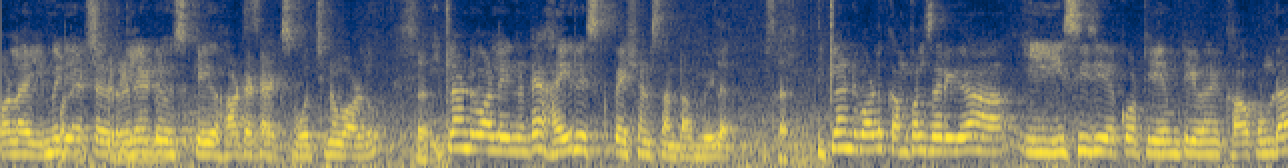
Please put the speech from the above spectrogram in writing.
వాళ్ళ ఇమీడియట్ రిలేటివ్స్కి హార్ట్ అటాక్స్ వచ్చిన వాళ్ళు. ఇట్లాంటి వాళ్ళు ఏంటంటే హై రిస్క్ పేషెంట్స్ అంటాం వీళ్ళని. సార్ ఇట్లాంటి వాళ్ళు కంపల్సరీగా ఈ ఈసీజీ ఎకో టీఎంటీ అని కాకుండా.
